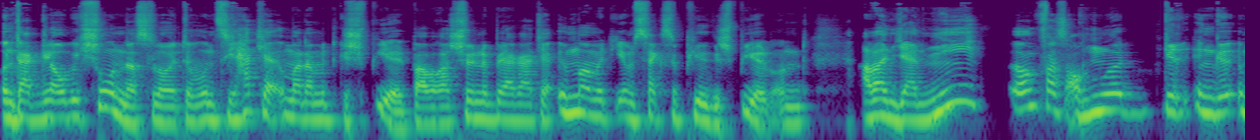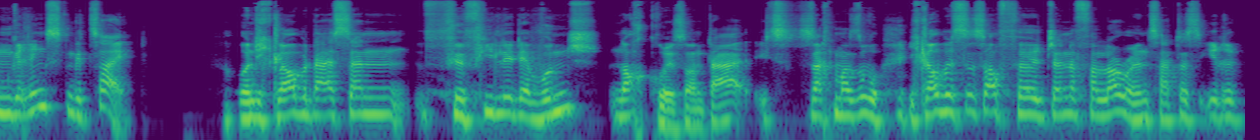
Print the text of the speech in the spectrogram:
Und da glaube ich schon, dass Leute, und sie hat ja immer damit gespielt. Barbara Schöneberger hat ja immer mit ihrem Sexappeal gespielt und aber ja nie irgendwas auch nur im geringsten gezeigt. Und ich glaube, da ist dann für viele der Wunsch noch größer. Und da, ich sag mal so, ich glaube, es ist auch für Jennifer Lawrence, hat das ihre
